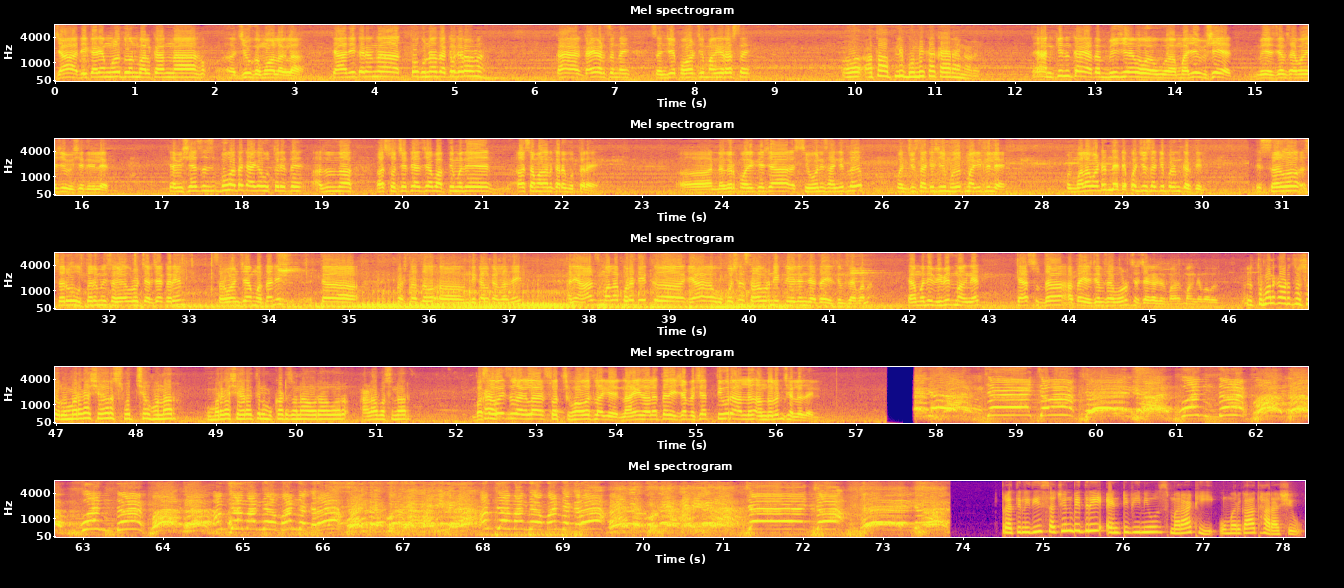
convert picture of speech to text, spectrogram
ज्या अधिकाऱ्यामुळे दोन बालकांना जीव गमवावा लागला त्या अधिकाऱ्यांना तो गुन्हा दाखल करावा ना. काय काय अडचण नाही. संजय पवारची मागणी रास्त आहे. अ, आता आपली भूमिका काय राहणार आहे? ते आणखीन काय आता मी जे व- व- माझे विषय आहेत मी एस डी एम साहेबांनी जे विषय दिलेले आहेत त्या विषयाचं बघू आता काय काय उत्तर येते अजून अस्वच्छतेच्या बाबतीमध्ये असमाधानकारक उत्तर आहे. नगरपालिकेच्या सीओने सांगितलं पंचवीस तारखेची मुदत मागितलेली आहे. पण मला वाटत नाही ते पंचवीस तारखेपर्यंत करतील. ते सर्व सर्व उत्तर मी सगळ्याबरोबर चर्चा करेन. सर्वांच्या मतानेच त्या प्रश्नाचा निकाल काढला जाईल. आणि आज मला परत एक या उपोषण स्थळावरून एक निवेदन द्यायचं आहे एच डी एम साहेबांना. त्यामध्ये विविध मागण्या आहेत. त्यासुद्धा आता एच डी एम साहेबांवर चर्चा करायच्या मागण्याबाबत तुम्हाला काय वाटतं सर? उमरगा शहर स्वच्छ होणार? उमरगा शहरातील मुकाट जनावरावर आळा बसणार? बसावायच लागला स्वच्छ व्हावंच लागेल. नाही झालं तर याच्यापेक्षा तीव्र आंदोलन छेडलं जाईल. आमच्या मागण्या मान्य करा आमच्या मागण्या मान्य करा प्रतिनिधी Sachin Bidri N T V news Marathi Umarga Dharashiv.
